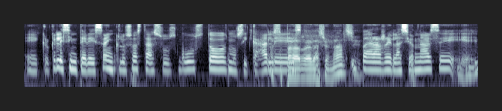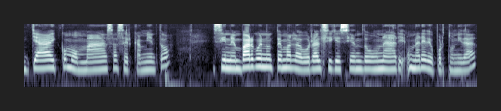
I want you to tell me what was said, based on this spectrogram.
eh, creo que les interesa incluso hasta sus gustos musicales. para relacionarse. Para relacionarse, eh, ya hay como más acercamiento. Sin embargo, en un tema laboral sigue siendo un área, un área de oportunidad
